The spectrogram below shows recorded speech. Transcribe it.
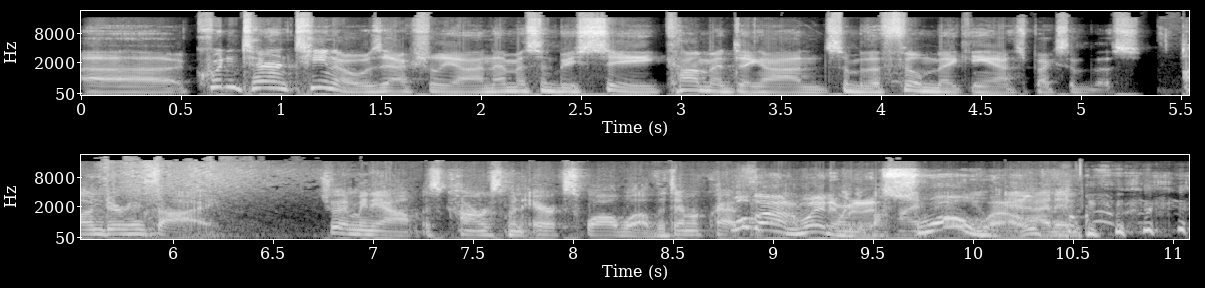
uh, Quentin Tarantino was actually on MSNBC commenting on some of the filmmaking aspects of this. under his eye. Joining me now is Congressman Eric Swalwell, the Democrat. Hold on, wait a minute. Swalwell?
